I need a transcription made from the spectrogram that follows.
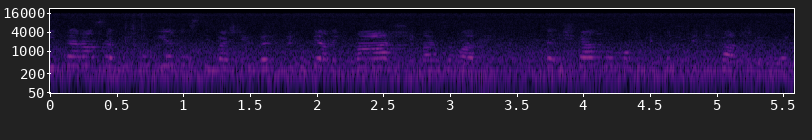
I teraz jakbyś tą jedną z tych właśnie wy- wydłubianych, patrzcie, bardzo ładnie. Światło może być troszkę ciekawsze, jak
